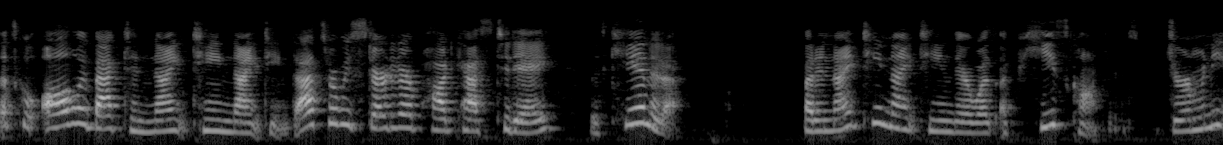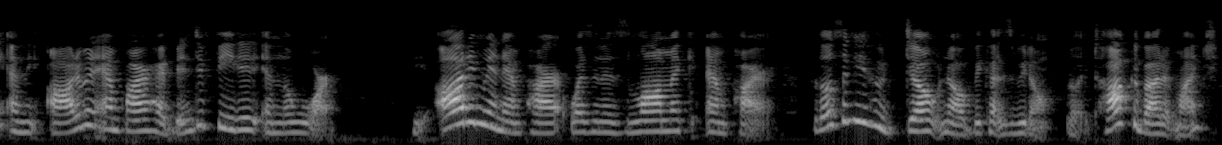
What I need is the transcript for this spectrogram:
Let's go all the way back to 1919. That's where we started our podcast today with Canada. But in 1919, there was a peace conference. Germany and the Ottoman Empire had been defeated in the war. The Ottoman Empire was an Islamic empire. For those of you who don't know, because we don't really talk about it much,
